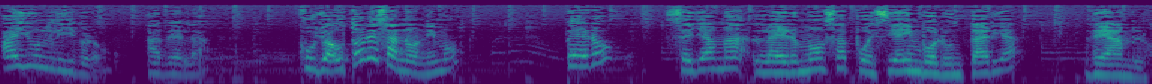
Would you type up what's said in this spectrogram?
hay un libro, Adela, cuyo autor es anónimo, pero se llama La hermosa poesía involuntaria de AMLO.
